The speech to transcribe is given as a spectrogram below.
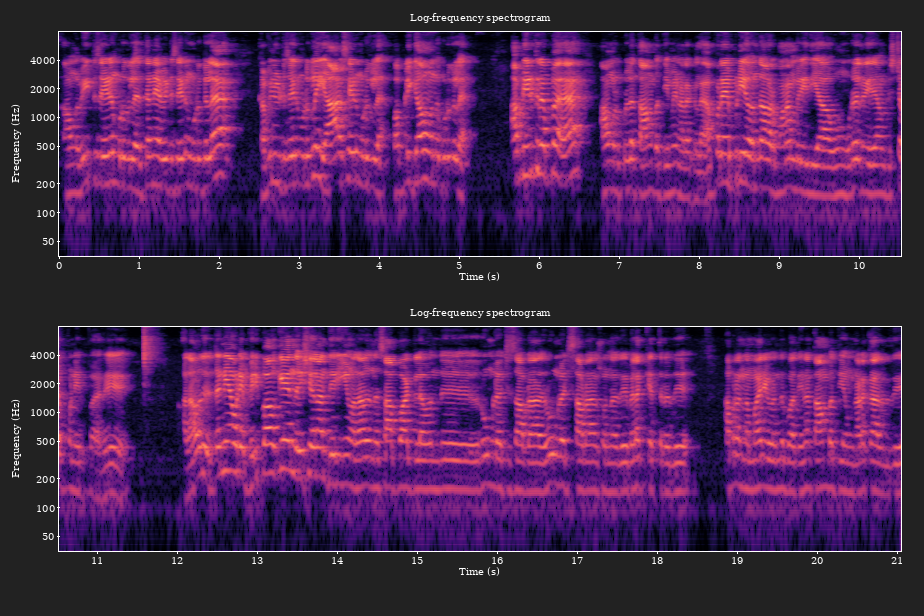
அவங்க வீட்டு சைடும் கொடுக்கல. எத்தனையா வீட்டு சைடும் கொடுக்கல. கவின் வீட்டு சைடும் கொடுக்கல. யார் சைடும் கொடுக்கல. பப்ளிக்காகவும் வந்து கொடுக்கல. அப்படி இருக்கிறப்ப அவங்களுக்குள்ள தாம்பத்தியமே நடக்கல. அப்புறம் எப்படி வந்து அவர் மனம் ரீதியாகவும் உடல் ரீதியாகவும் டிஸ்டர்ப் பண்ணியிருப்பாரு? அதாவது தனியாவுடைய பெரியப்பாவுக்கே இந்த விஷயம்லாம் தெரியும். அதாவது இந்த சாப்பாட்டில் வந்து ரூமில் வச்சு சாப்பிடாது ரூமில் வச்சு சாப்பிடாதுன்னு சொன்னது விளக்கேற்றுறது அப்புறம் இந்த மாதிரி வந்து பார்த்தீங்கன்னா தாம்பத்தியம் நடக்காதது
